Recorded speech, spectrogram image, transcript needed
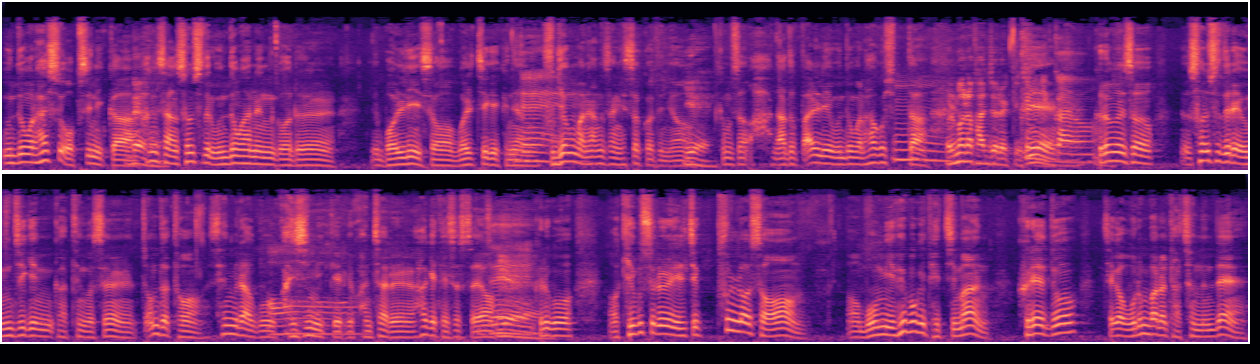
운동을 할 수 없으니까 네네. 항상 선수들 운동하는 거를 멀리서 멀찍이 그냥 네. 구경만 항상 했었거든요. 예. 그러면서 아, 나도 빨리 운동을 하고 싶다. 얼마나 간절했겠어요. 음. 그러니까요. 예. 그러면서 선수들의 움직임 같은 것을 좀 더 더 세밀하고 어. 관심 있게 이렇게 관찰을 하게 됐었어요. 네. 예. 그리고 어, 기부스를 일찍 풀러서 어, 몸이 회복이 됐지만 그래도 제가 오른발을 다쳤는데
